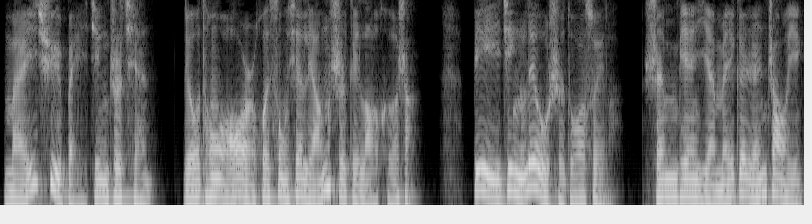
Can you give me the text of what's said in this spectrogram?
没去北京之前。刘通偶尔会送些粮食给老和尚，毕竟六十多岁了，身边也没个人照应。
